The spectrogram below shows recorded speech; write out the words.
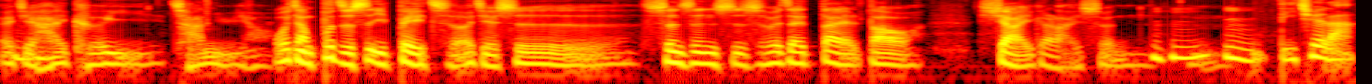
而且还可以参与哈。我想不只是一辈子，而且是生生世世会再带到。下一个来生，嗯哼，嗯，的确啦，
